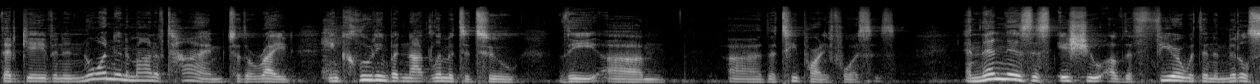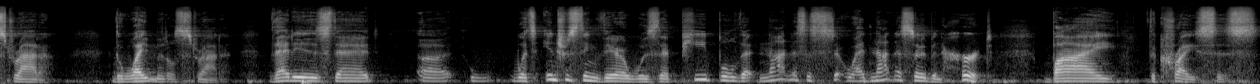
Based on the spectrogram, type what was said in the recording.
that gave an inordinate amount of time to the right, including but not limited to the, um, uh, the Tea Party forces. And then there's this issue of the fear within the middle strata, the white middle strata. That is that uh, what's interesting there was that people that not necessarily had not necessarily been hurt by the crisis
